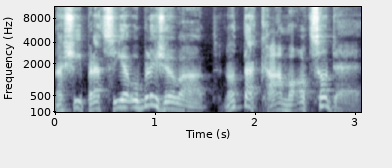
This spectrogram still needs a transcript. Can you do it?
Naší prací je ubližovat. No tak, kámo, o co jde?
